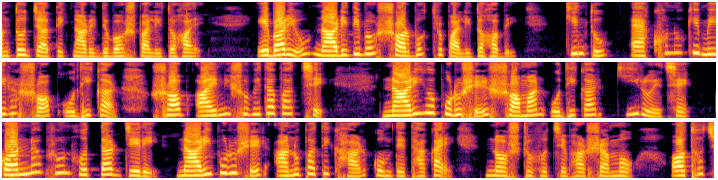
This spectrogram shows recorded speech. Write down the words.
আন্তর্জাতিক নারী দিবস পালিত হয়। এবারেও নারী দিবস সর্বত্র পালিত হবে। কিন্তু এখনও কি মেয়েরা সব অধিকার, সব আইনি সুবিধা পাচ্ছে? নারী ও পুরুষের সমান অধিকার কি রয়েছে? কন্যা ভ্রূণ হত্যার জেরে নারী পুরুষের আনুপাতিক হার কমতে থাকায় নষ্ট হচ্ছে ভারসাম্য। অথচ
